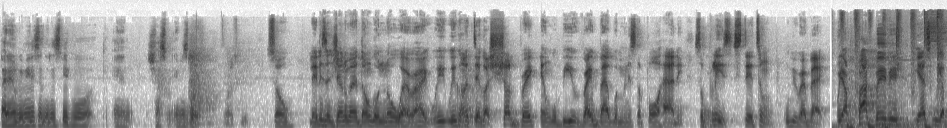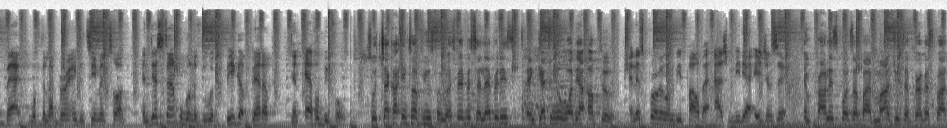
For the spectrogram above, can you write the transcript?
but then we ministered to these people, and trust me, it was good. That was good. So Ladies and gentlemen, don't go nowhere, right? We, we're going to take a short break and we'll be right back with Minister Paul Harding. So mm. please stay tuned. We'll be right back. We are back, baby. Yes, we are back with the Liberian Entertainment Talk. And this time we're going to do it bigger, better than ever before. So check out interviews from your favorite celebrities and get to know what they are up to. And this program is going to be powered by Arch Media Agency. And proudly sponsored by Marju's The Burger Spot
